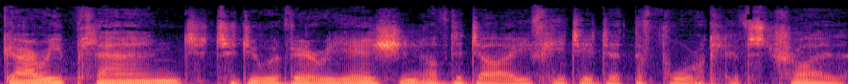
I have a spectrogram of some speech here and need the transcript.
Gary planned to do a variation of the dive he did at the Four Cliffs trial.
